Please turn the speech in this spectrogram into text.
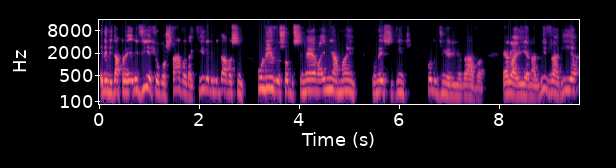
ele me dá ele via que eu gostava daquilo, ele me dava assim um livro sobre cinema, aí minha mãe no mês seguinte, quando o dinheirinho dava, ela ia na livraria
